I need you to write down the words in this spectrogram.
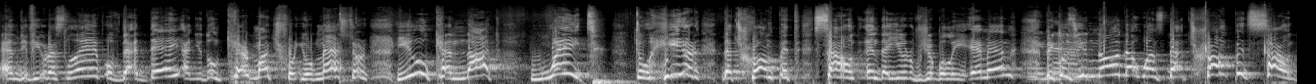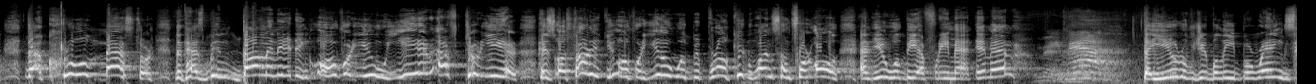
And if you're a slave of that day and you don't care much for your master, you cannot wait to hear the trumpet sound in the year of Jubilee. Amen? Amen? Because you know that once that trumpet sound, that cruel master that has been dominating over you year after year, his authority over you will be broken once and for all, and you will be a free man. Amen? Amen. Amen. The year of Jubilee brings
